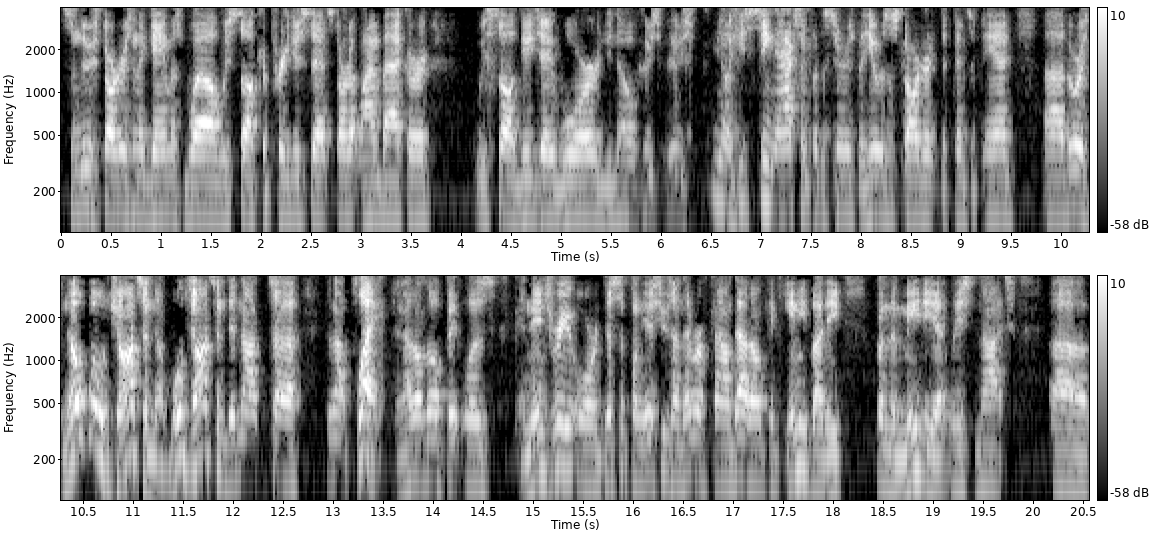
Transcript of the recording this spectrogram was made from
some new starters in the game as well. We saw Kapri Doucet start at linebacker. We saw DJ Ward, you know, who's who's you know he's seen action for the Sooners, but he was a starter at defensive end. Uh, there was no Will Johnson though. Will Johnson did not uh, did not play, and I don't know if it was an injury or discipline issues. I never found out. I don't think anybody from the media, at least not uh,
